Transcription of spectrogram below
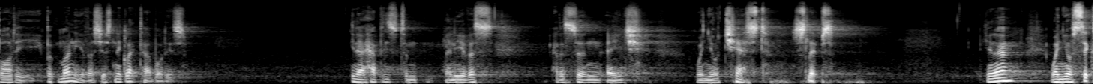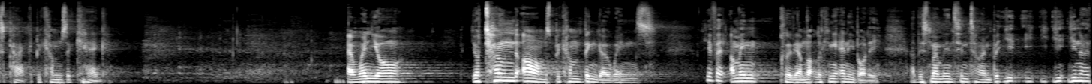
body. But many of us just neglect our bodies. You know, it happens to many of us at a certain age when your chest slips. You know, when your six pack becomes a keg. and when your, your toned arms become bingo wings. You ever, I mean, clearly I'm not looking at anybody at this moment in time, but you, you, you know,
